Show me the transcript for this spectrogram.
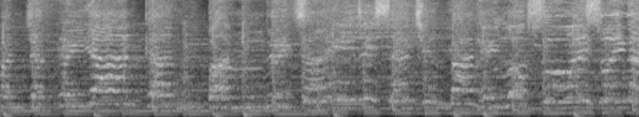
ปั่นจักรยานกัน ปั่นด้วยใจที่แสนชื่นบานให้โลกสวยสวยงาม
